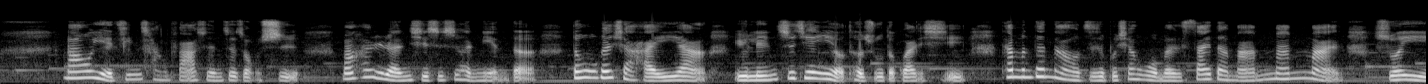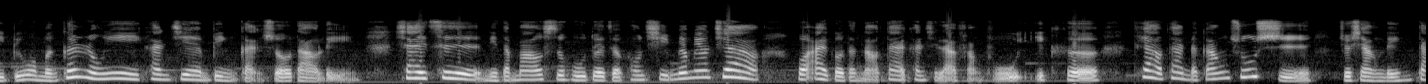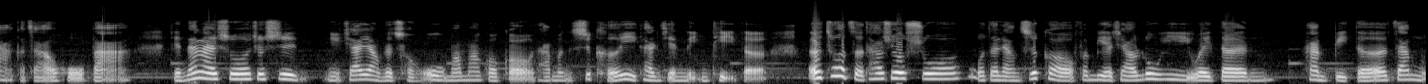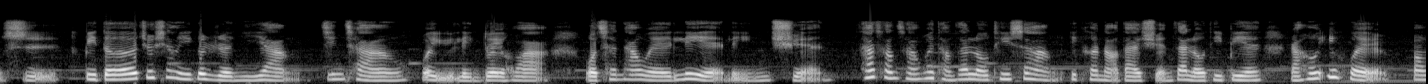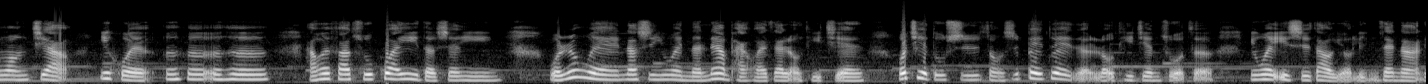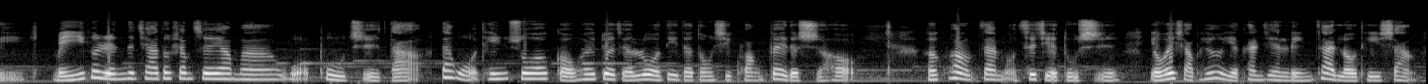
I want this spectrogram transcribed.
猫也经常发生这种事。猫和人其实是很黏的，动物跟小孩一样，与灵之间也有特殊的关系。它们的脑子不像我们塞得满满满，所以比我们更容易看见并感受到灵。下一次你的猫似乎对着空气喵喵叫，或爱狗的脑袋看起来仿佛一颗跳蛋的钢珠时，就向灵打个招呼吧。简单来说，就是你家养的宠物猫猫狗狗，它们是可以看见灵体的。而作者他就说，我的两只狗分别叫路易威登和彼得詹姆士。彼得就像一个人一样，经常会与灵对话。我称它为猎灵犬。它常常会躺在楼梯上，一颗脑袋悬在楼梯边，然后一会汪汪叫，一会嗯哼嗯哼。还会发出怪异的声音，我认为那是因为能量徘徊在楼梯间。我解读时总是背对着楼梯间坐着，因为意识到有灵在那里。每一个人的家都像这样吗？我不知道，但我听说狗会对着落地的东西狂吠的时候。何况在某次解读时，有位小朋友也看见灵在楼梯上。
